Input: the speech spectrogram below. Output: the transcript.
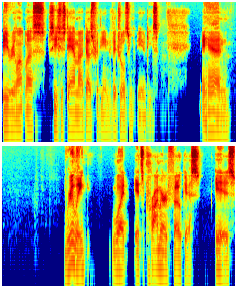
Be Relentless, Sisu Stamina does for the individuals and communities. And really, what its primary focus is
